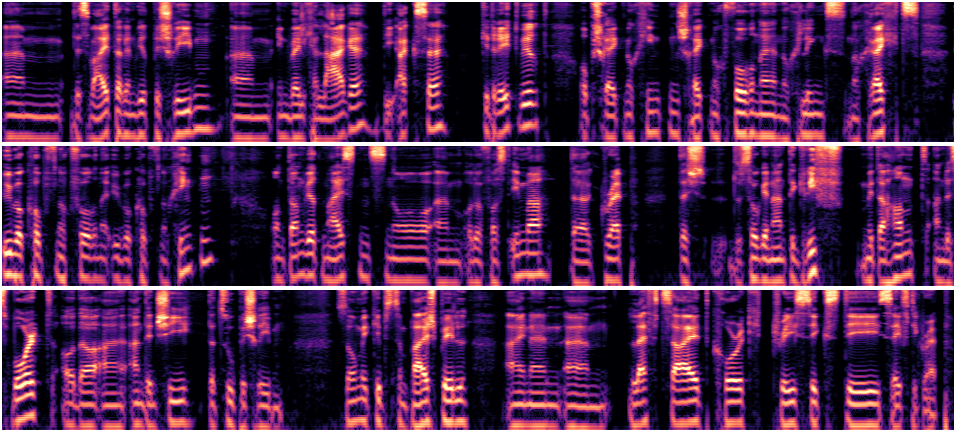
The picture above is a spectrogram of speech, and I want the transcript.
Ähm, des Weiteren wird beschrieben, ähm, in welcher Lage die Achse gedreht wird, ob schräg nach hinten, schräg nach vorne, nach links, nach rechts, Überkopf nach vorne, Überkopf nach hinten. Und dann wird meistens noch ähm, oder fast immer der Grab, das, der sogenannte Griff mit der Hand an das Board oder äh, an den Ski dazu beschrieben. Somit gibt es zum Beispiel einen ähm, Left Side Cork 360 Safety Grab.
